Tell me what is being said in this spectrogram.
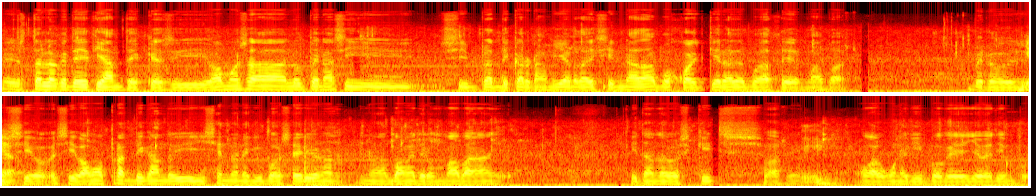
Esto es lo que te decía antes, que si vamos al Open así sin practicar una mierda y sin nada, pues cualquiera te puede hacer mapas. Pero si, si vamos practicando y siendo un equipo serio, no, no nos va a meter un mapa nadie. Quitando los kits o así. O algún equipo que lleve tiempo.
